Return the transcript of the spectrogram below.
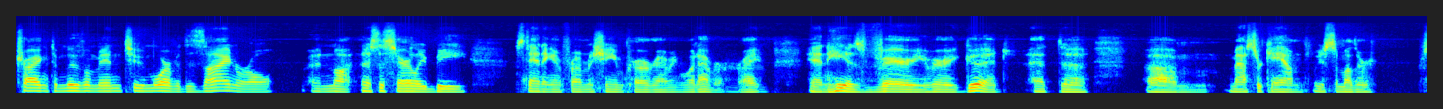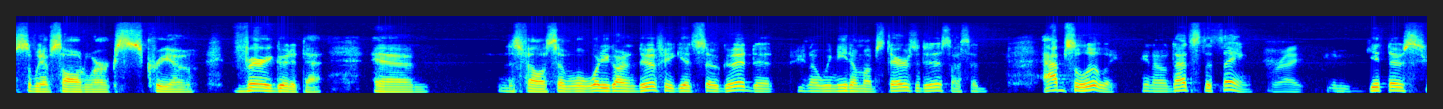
trying to move him into more of a design role and not necessarily be standing in front of machine programming, whatever, right? And he is very very good at the um, Mastercam. We have some other, so we have SolidWorks, Creo, very good at that, and this fellow said, "Well, what are you going to do if he gets so good that you know we need him upstairs to do this?" I said, "Absolutely. You know that's the thing. Right. get those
